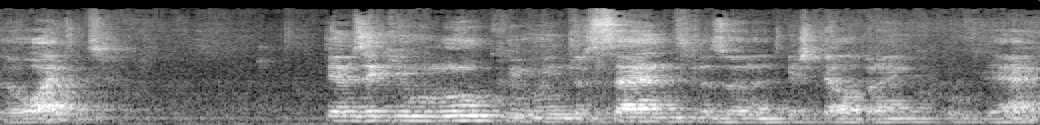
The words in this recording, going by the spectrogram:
da OIT. Temos aqui um núcleo interessante na zona de Castelo Branco, Covilhã,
